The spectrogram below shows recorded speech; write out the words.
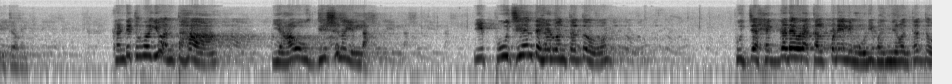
ಅಂತ ಹೇಳುವಂಥದ್ದು? ಖಂಡಿತವಾಗಿಯೂ ಅಂತಹ ಯಾವ ಉದ್ದೇಶನೂ ಇಲ್ಲ. ಈ ಪೂಜೆ ಅಂತ ಹೇಳುವಂಥದ್ದು ಪೂಜ್ಯ ಹೆಗ್ಗಡೆಯವರ ಕಲ್ಪನೆಯಲ್ಲಿ ಮೂಡಿ ಬಂದಿರುವಂಥದ್ದು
